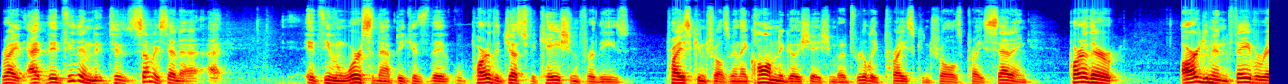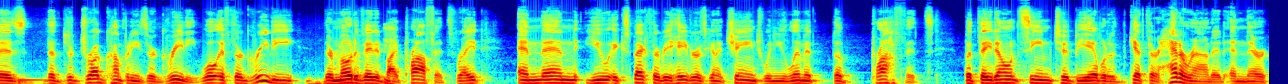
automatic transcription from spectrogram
Right. It's even to some extent, uh, it's even worse than that because the part of the justification for these price controls. I mean, they call them negotiation, but it's really price controls, price setting. Part of their argument in favor is that the drug companies are greedy. Well, if they're greedy, they're motivated by profits, right? And then you expect their behavior is going to change when you limit the profits but they don't seem to be able to get their head around it. And they're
